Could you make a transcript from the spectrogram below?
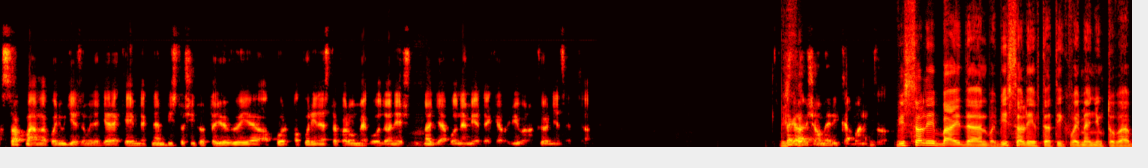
a szakmámnak, vagy úgy érzem, hogy a gyerekeimnek nem biztosított a jövője, akkor, akkor én ezt akarom megoldani, és nagyjából nem érdekel, hogy mi van a környezettel. Vissza... Legalábbis Amerikában. Visszalép Biden, vagy visszaléptetik, vagy menjünk tovább?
